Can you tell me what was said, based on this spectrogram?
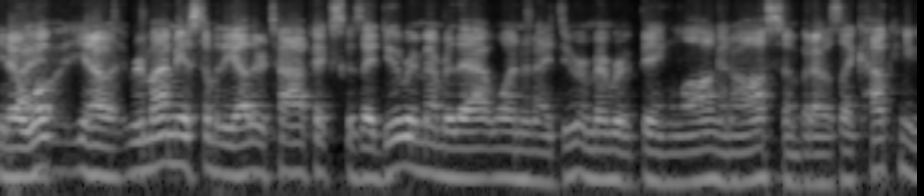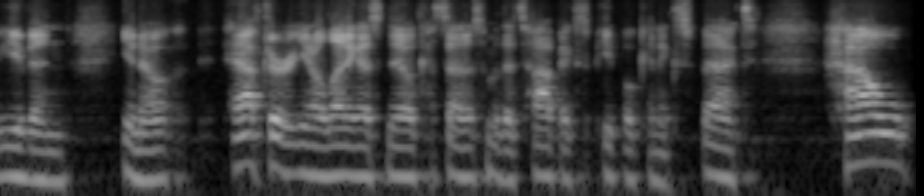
You know right. what you know remind me of some of the other topics because i do remember that one and i do remember it being long and awesome but i was like how can you even you know after you know letting us know some of the topics people can expect how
